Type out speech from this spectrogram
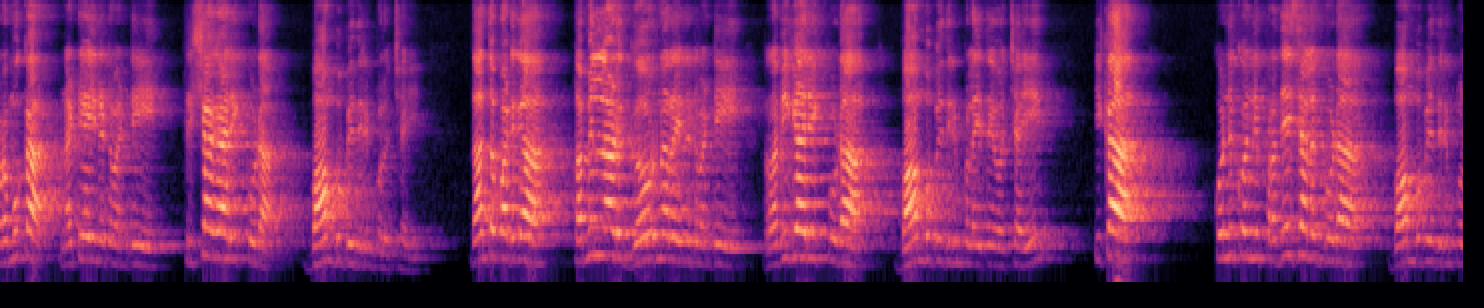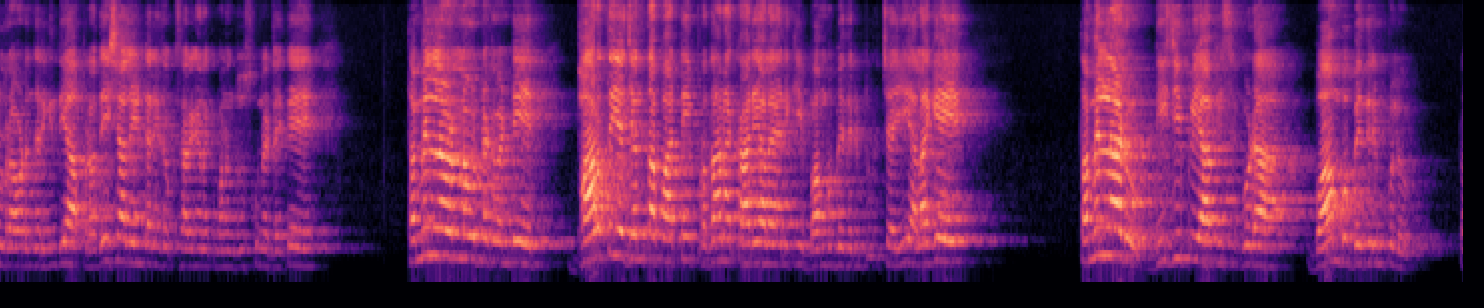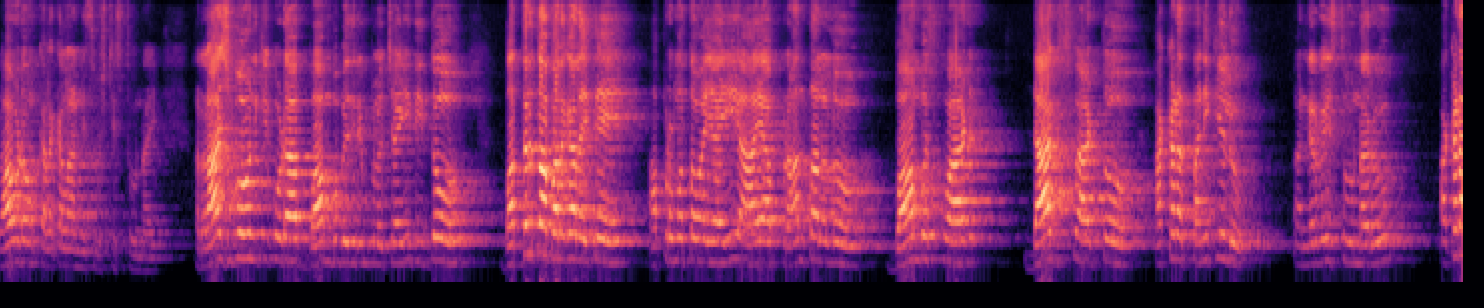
ప్రముఖ నటి అయినటువంటి త్రిష గారికి కూడా బాంబు బెదిరింపులు వచ్చాయి. దాంతోపాటుగా తమిళనాడు గవర్నర్ అయినటువంటి రవి గారికి కూడా బాంబు బెదిరింపులు అయితే వచ్చాయి. ఇక కొన్ని కొన్ని ప్రదేశాలకు కూడా బాంబు బెదిరింపులు రావడం జరిగింది. ఆ ప్రదేశాలు ఏంటనేది ఒకసారి కనుక మనం చూసుకున్నట్లయితే తమిళనాడులో ఉన్నటువంటి భారతీయ జనతా పార్టీ ప్రధాన కార్యాలయానికి బాంబు బెదిరింపులు వచ్చాయి. అలాగే తమిళనాడు డీజీపీ ఆఫీస్కి కూడా బాంబు బెదిరింపులు రావడం కలకలాన్ని సృష్టిస్తున్నాయి రాజ్భవన్కి కూడా బాంబు బెదిరింపులు వచ్చాయి. దీంతో భద్రతా బలగాలు అయితే అప్రమత్తమయ్యాయి ఆయా ప్రాంతాలలో బాంబు స్క్వాడ్ డాగ్ స్క్వాడ్తో అక్కడ తనిఖీలు నిర్వహిస్తూ ఉన్నారు. అక్కడ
